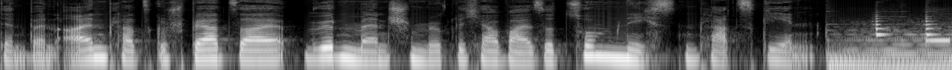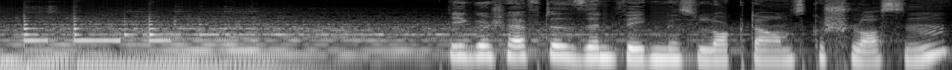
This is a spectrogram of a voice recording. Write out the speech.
denn wenn ein Platz gesperrt sei, würden Menschen möglicherweise zum nächsten Platz gehen. Die Geschäfte sind wegen des Lockdowns geschlossen.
